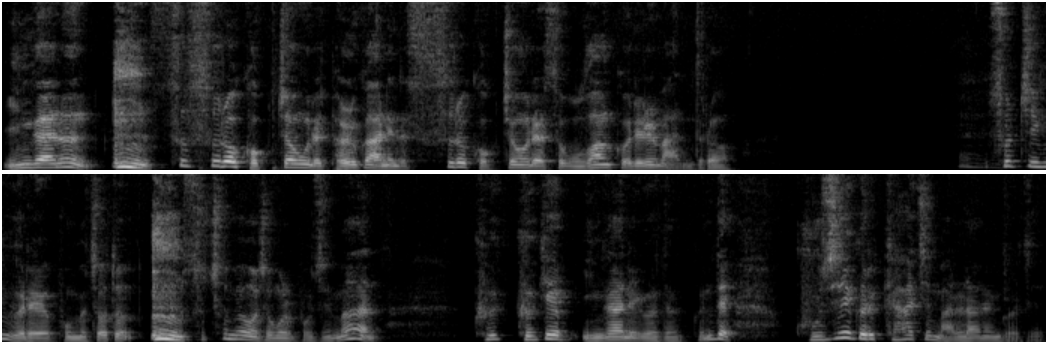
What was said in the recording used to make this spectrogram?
인간은 스스로 걱정을 해 별거 아닌데 스스로 걱정을 해서 우한거리를 만들어. 솔직히 그래요. 보면 저도 수천 명의 점을 보지만 그 그게 인간이거든. 근데 굳이 그렇게 하지 말라는 거지.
